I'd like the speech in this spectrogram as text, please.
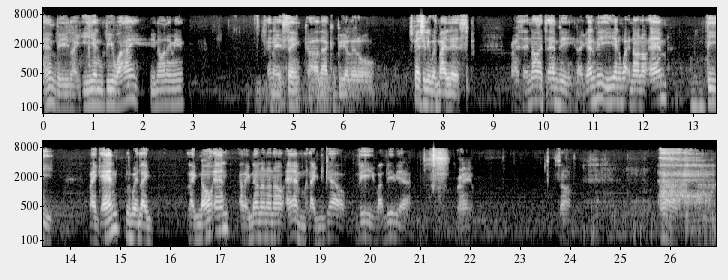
MV like E N V Y. You know what I mean? And I think uh, that could be a little, especially with my lisp. Right? I say no, it's MV, like envy, E N Y. No, no, M V, like N with like like no N. I like no, no, no, no, M like Miguel, V Valdivia, right? So.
